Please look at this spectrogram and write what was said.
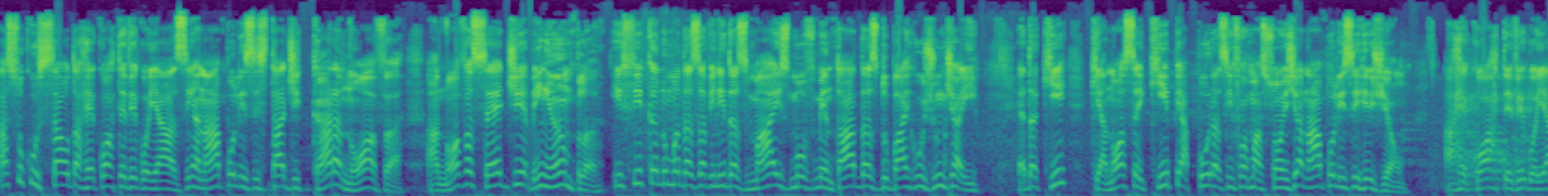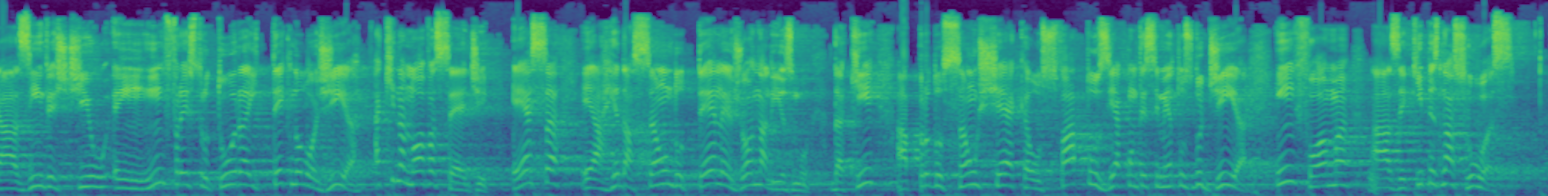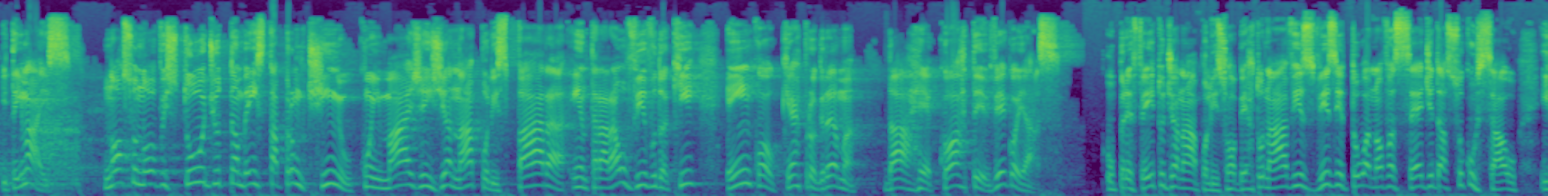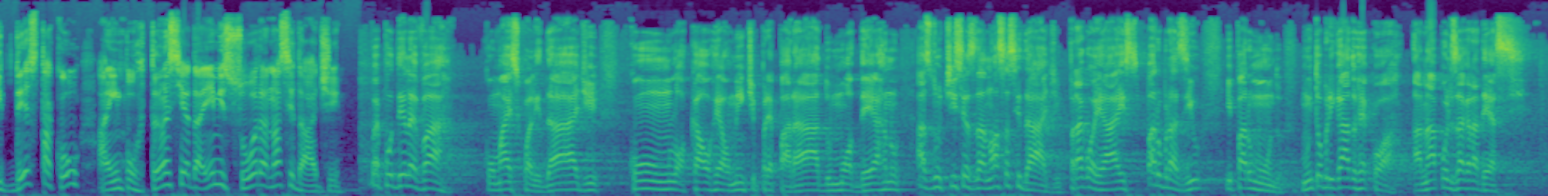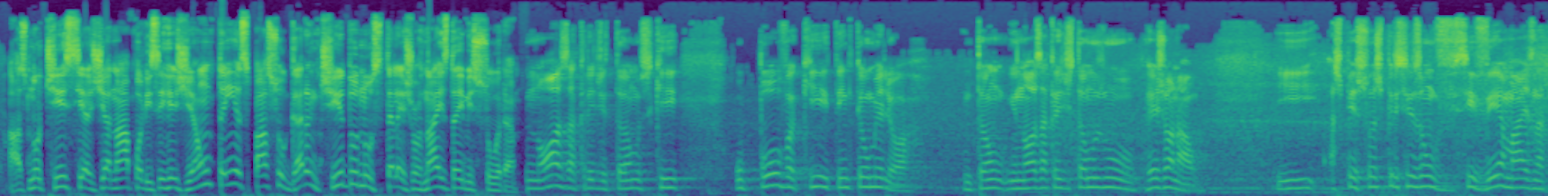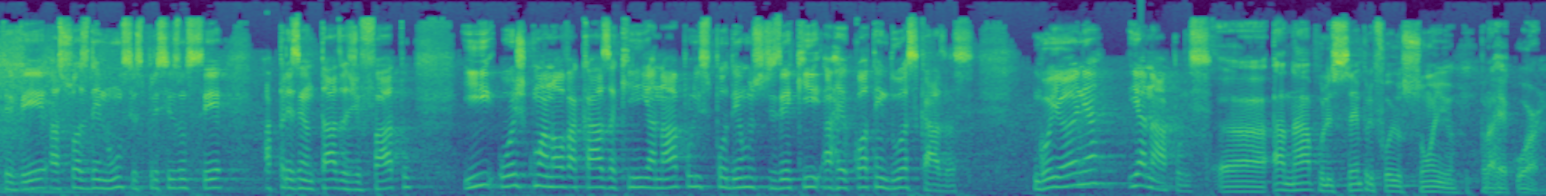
A sucursal da Record TV Goiás em Anápolis está de cara nova. A nova sede é bem ampla e fica numa das avenidas mais movimentadas do bairro Jundiaí. É daqui que a nossa equipe apura as informações de Anápolis e região. A Record TV Goiás investiu em infraestrutura e tecnologia aqui na nova sede. Essa é a redação do telejornalismo. Daqui, a produção checa os fatos e acontecimentos do dia e informa as equipes nas ruas. E tem mais. Nosso novo estúdio também está prontinho, com imagens de Anápolis, para entrar ao vivo daqui em qualquer programa da Record TV Goiás. O prefeito de Anápolis, Roberto Naves, visitou a nova sede da sucursal e destacou a importância da emissora na cidade. Vai poder levar com mais qualidade, com um local realmente preparado, moderno, as notícias da nossa cidade, para Goiás, para o Brasil e para o mundo. Muito obrigado, Record. Anápolis agradece. As notícias de Anápolis e região têm espaço garantido nos telejornais da emissora. Nós acreditamos que o povo aqui tem que ter o melhor. Então, e nós acreditamos no regional. E as pessoas precisam se ver mais na TV, as suas denúncias precisam ser apresentadas de fato. E hoje, com uma nova casa aqui em Anápolis, podemos dizer que a Record tem duas casas. Goiânia e Anápolis. Uh, Anápolis sempre foi o sonho para a Record,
